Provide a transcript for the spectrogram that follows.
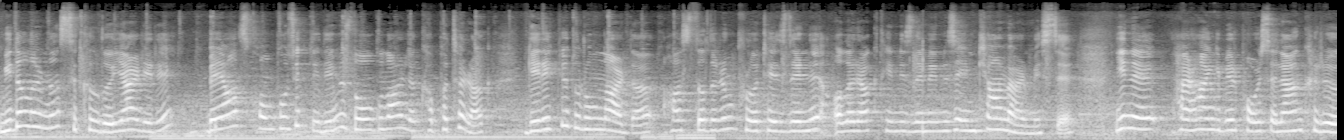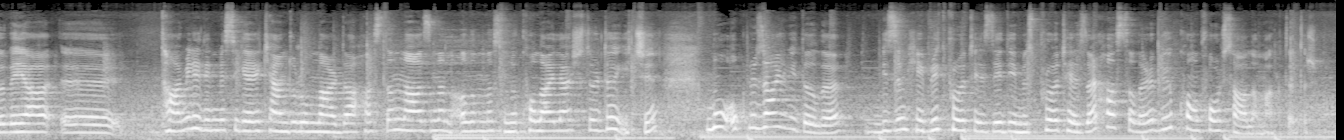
Vidalarının sıkıldığı yerleri beyaz kompozit dediğimiz dolgularla kapatarak gerekli durumlarda hastaların protezlerini alarak temizlememize imkan vermesi, yine herhangi bir porselen kırığı veya e, tamir edilmesi gereken durumlarda hastanın ağzından alınmasını kolaylaştırdığı için bu oklüzal vidalı bizim hibrit protez dediğimiz protezler hastalara büyük konfor sağlamaktadır.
